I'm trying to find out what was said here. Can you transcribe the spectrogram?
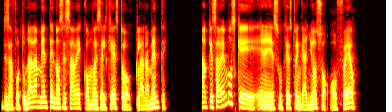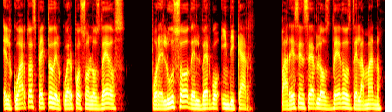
Desafortunadamente no se sabe cómo es el gesto claramente aunque sabemos que es un gesto engañoso o feo. El cuarto aspecto del cuerpo son los dedos, por el uso del verbo indicar. Parecen ser los dedos de la mano.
